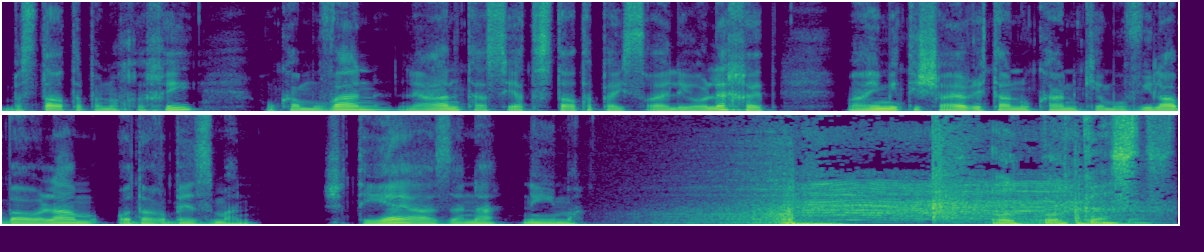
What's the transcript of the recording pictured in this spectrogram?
בסטארט-אפ הנוכחי, וכמובן לאן תעשיית הסטארט-אפ הישראלי הולכת, והאם היא תישאר איתנו כאן כמובילה בעולם עוד הרבה זמן. שתהיה האזנה נעימה. עוד פודקאסט?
